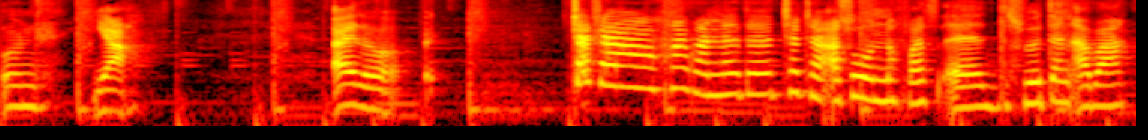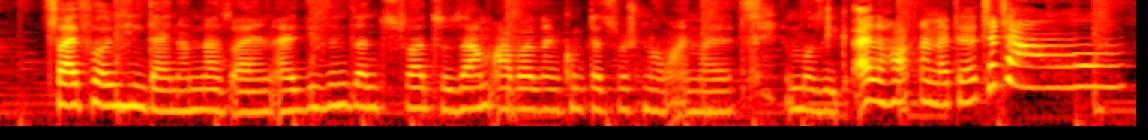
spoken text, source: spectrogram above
Und ja. Also, ciao, ciao. Leute. Ciao, ciao. Achso, und noch was. Äh, das wird dann aber zwei Folgen hintereinander sein. Also, die sind dann zwar zusammen, aber dann kommt dazwischen noch einmal Musik. Also, haut rein, Leute. Ciao, ciao.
